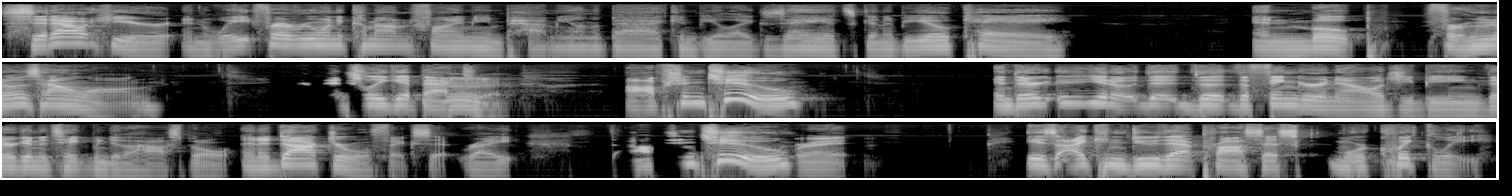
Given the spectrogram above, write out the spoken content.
sit out here and wait for everyone to come out and find me and pat me on the back and be like, Zay, it's going to be okay. And mope for who knows how long, eventually get back mm. to it. Option two, and they're, you know, the, the, the finger analogy being they're going to take me to the hospital and a doctor will fix it, right? Option two, right, is I can do that process more quickly.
